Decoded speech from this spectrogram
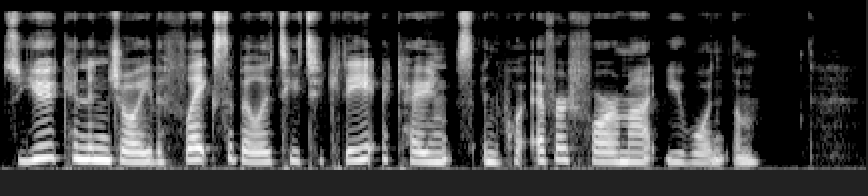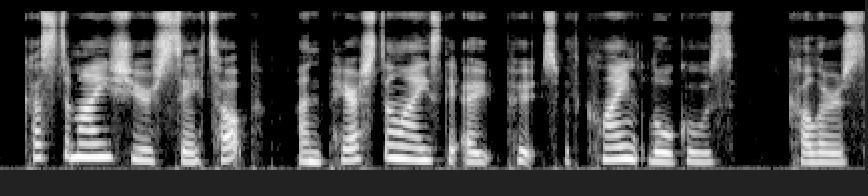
so you can enjoy the flexibility to create accounts in whatever format you want them. Customise your setup and personalise the outputs with client logos, colours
